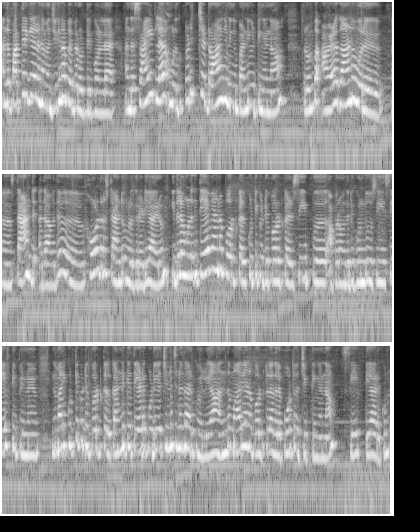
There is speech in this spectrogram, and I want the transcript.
அந்த பத்திரிக்கையில் நம்ம ஜிகினா பேப்பர் ஒட்டிருக்கோம்ல அந்த சைடில் உங்களுக்கு பிடிச்ச ட்ராயிங்கை நீங்கள் பண்ணி விட்டீங்கன்னா ரொம்ப அழகான ஒரு ஸ்டாண்டு அதாவது ஹோல்டர் ஸ்டாண்டு உங்களுக்கு ரெடி ஆயிரும். இதில் உங்களுக்கு தேவையான பொருட்கள் குட்டி குட்டி பொருட்கள் சீப்பு அப்புறம் வந்துட்டு குண்டூசி சேஃப்டி பின்னு இந்த மாதிரி குட்டி குட்டி பொருட்கள் கண்ணுக்கு தேடக்கூடிய சின்ன சின்னதாக இருக்கும் இல்லையா? அந்த மாதிரியான பொருட்கள் அதில் போட்டு வச்சுக்கிட்டிங்கன்னா சேஃப்டியாக இருக்கும்.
